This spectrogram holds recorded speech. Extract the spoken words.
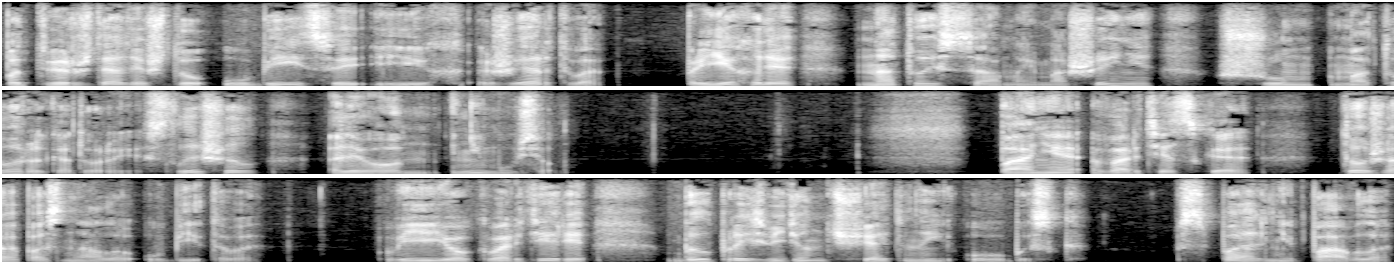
подтверждали, что убийцы и их жертва приехали на той самой машине, шум мотора которой слышал Леон Немусел. Паня Вартецкая тоже опознала убитого. В ее квартире был произведен тщательный обыск. В спальне Павла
